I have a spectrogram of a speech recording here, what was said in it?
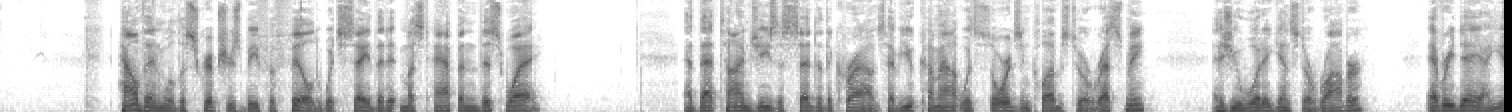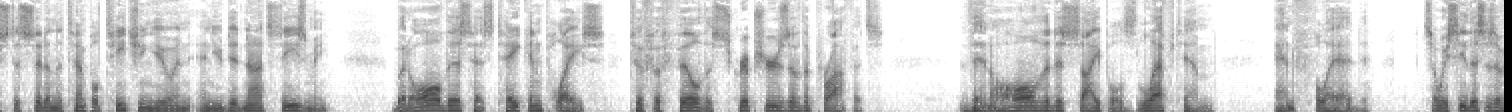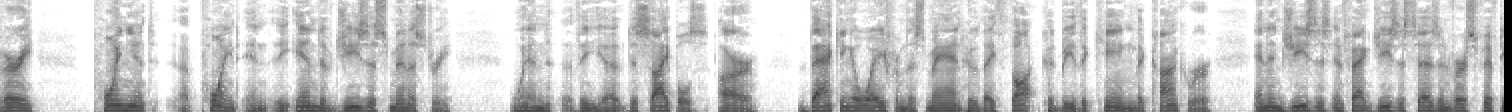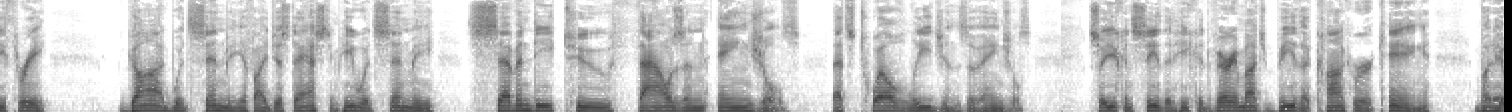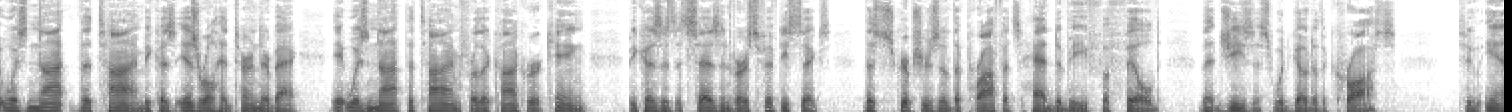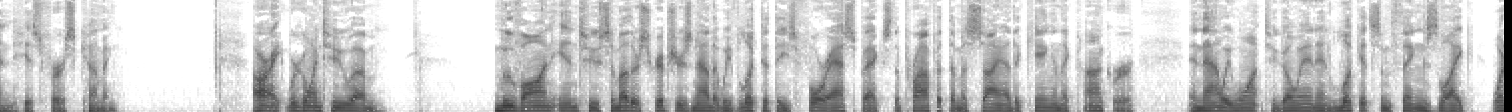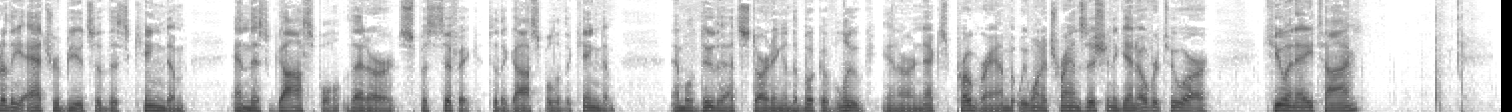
How then will the scriptures be fulfilled which say that it must happen this way? At that time, Jesus said to the crowds, Have you come out with swords and clubs to arrest me? as you would against a robber? Every day I used to sit in the temple teaching you, and, and you did not seize me. But all this has taken place to fulfill the scriptures of the prophets. Then all the disciples left him and fled. So we see this is a very poignant uh, point in the end of Jesus' ministry when the uh, disciples are backing away from this man who they thought could be the king, the conqueror. And in Jesus, in fact, Jesus says in verse 53, God would send me if I just asked him. He would send me 72,000 angels. That's 12 legions of angels. So you can see that he could very much be the conqueror king, but it was not the time because Israel had turned their back. It was not the time for the conqueror king because as it says in verse 56, the scriptures of the prophets had to be fulfilled that Jesus would go to the cross to end his first coming. All right, we're going to um, move on into some other scriptures now that we've looked at these four aspects the prophet, the Messiah, the king, and the conqueror. And now we want to go in and look at some things like what are the attributes of this kingdom and this gospel that are specific to the gospel of the kingdom. And we'll do that starting in the book of Luke in our next program. But we want to transition again over to our Q&A time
